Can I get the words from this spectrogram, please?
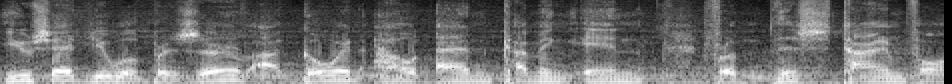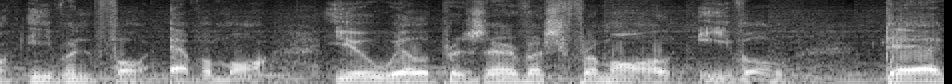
you said you will preserve our going out and coming in from this time forth, even forevermore. You will preserve us from all evil. Dear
